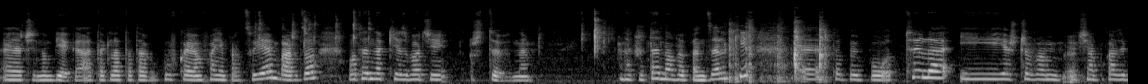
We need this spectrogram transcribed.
e, czy no biega, tak lata ta główka i on fajnie pracuje, bardzo, bo ten taki jest bardziej sztywny. Także te nowe pędzelki, e, to by było tyle i jeszcze Wam chciałam pokazać,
